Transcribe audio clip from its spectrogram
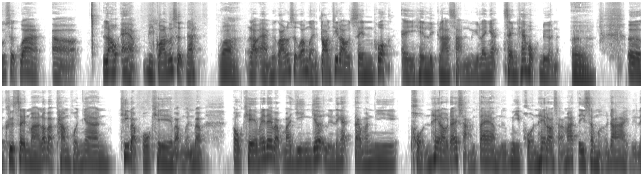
รู้สึกว่าเออเราแอบมีความรู้สึกนะ ว่าเราแอบมีความรู้สึกว่าเหมือนตอนที่เราเซ็นพวกไอเฮนริกลาสันหรืออะไรเงี้ยเซ็นแค่หกเดือนอะเออ เออ คือเซ็นมาแล้วแบบทำผลงานที่แบบโอเคแบบเหมือนแบบ โอเค ไม่ได้แบบมายิงเยอะหรืออะไรเงี้ยแต่มันมีผลให้เราได้สามแต้ม หรือมีผลให้เราสามารถตีเสมอได้หรืออะไร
